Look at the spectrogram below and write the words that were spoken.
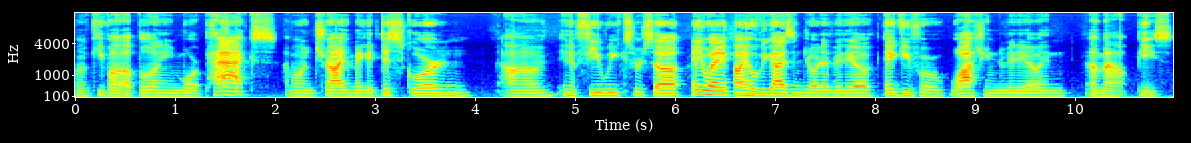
I'm gonna keep on uploading more packs. I'm going to try to make a Discord in, um, in a few weeks or so. Anyway, I hope you guys enjoyed that video. Thank you for watching the video and I'm out. Peace.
